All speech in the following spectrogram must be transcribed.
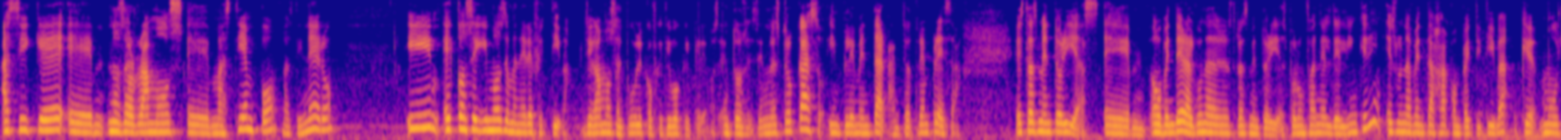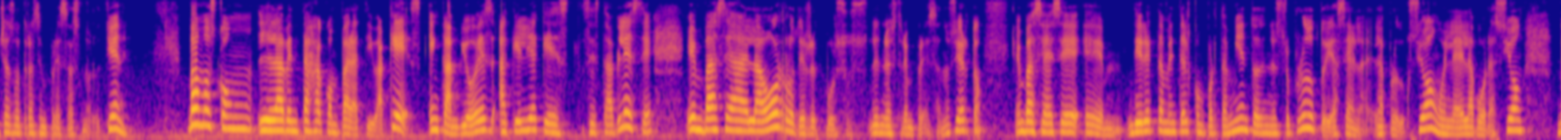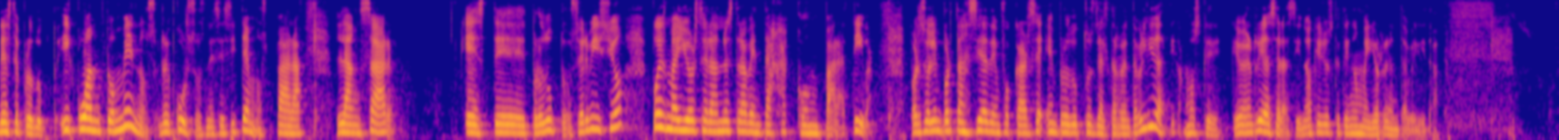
Así que eh, nos ahorramos eh, más tiempo, más dinero y eh, conseguimos de manera efectiva, llegamos al público objetivo que queremos. Entonces, en nuestro caso, implementar ante otra empresa estas mentorías o vender alguna de nuestras mentorías por un funnel de LinkedIn es una ventaja competitiva que muchas otras empresas no lo tienen. Vamos con la ventaja comparativa. ¿Qué es? En cambio, es aquella que se establece en base al ahorro de recursos de nuestra empresa, ¿no es cierto? En base a ese em, directamente el comportamiento de nuestro producto, ya sea en la producción o en la elaboración de este producto. Y cuanto menos recursos necesitemos para lanzar este producto o servicio, pues mayor será nuestra ventaja comparativa. Por eso la importancia de enfocarse en productos de alta rentabilidad, digamos que, que vendría a ser así, ¿no? Aquellos que tengan mayor rentabilidad.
